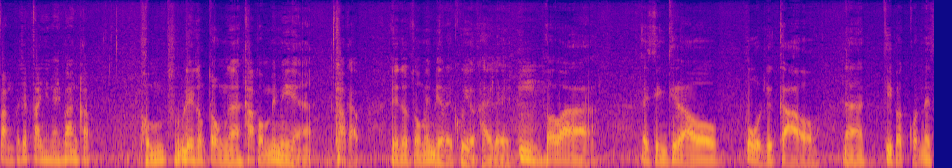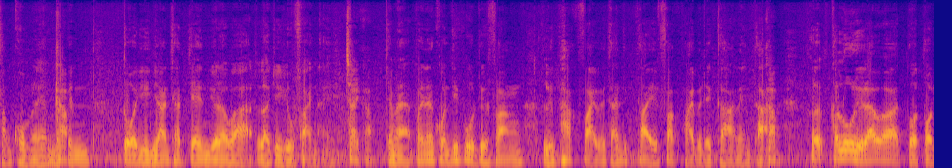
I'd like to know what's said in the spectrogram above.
ฝั่งประชาธิปไตยยังไงบ้างครับ ผมเรียนตรงๆนะครับผมไม่มีอะครับครับเรียนตรงๆไม่มีอะไรคุยกับใครเลยอืมเพราะว่าไอ้สิ่งที่เราพูดหรือกล่าวนะที่ปรากฏในสังคมเลยมันครับเป็นตัวยืนยันชัดเจนอยู่แล้วว่าเราจะอยู่ฝ่ายไหน ใช่ครับใช่ไหมเพราะฉะนั้นคนที่พูดที่ฟังหรือพรรคฝ่ายประชาธิปไตยพรรคฝ่ายบริการอะไรต่างครับๆ เขาเขารู้อยู่แล้วว่าตัวตน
